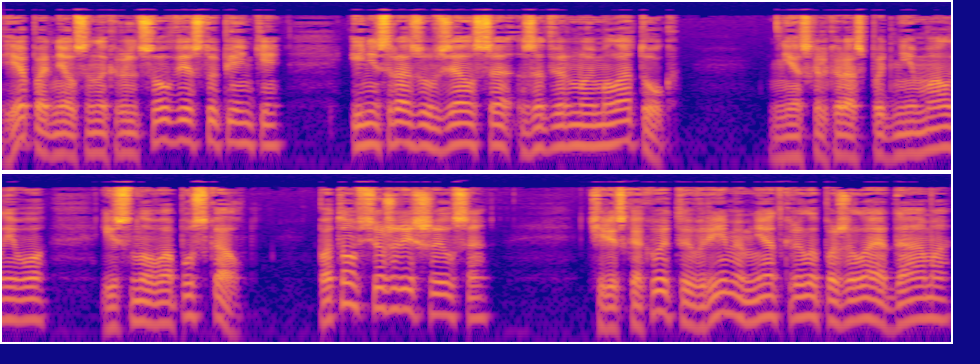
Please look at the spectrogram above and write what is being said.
Я поднялся на крыльцо в две ступеньки и не сразу взялся за дверной молоток. Несколько раз поднимал его и снова опускал. Потом все же решился. Через какое-то время мне открыла пожилая дама,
